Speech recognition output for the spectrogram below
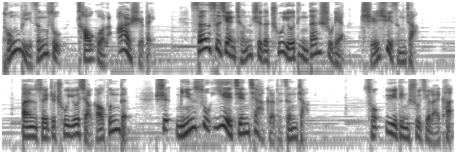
同比增速超过了二十倍。三四线城市的出游订单数量持续增长，伴随着出游小高峰的是民宿夜间价格的增长。从预订数据来看，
